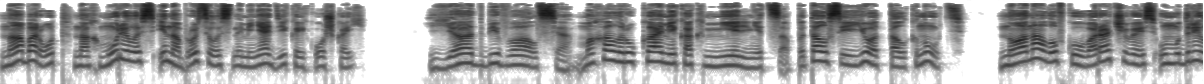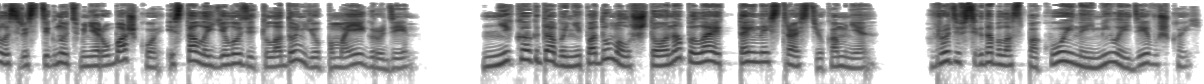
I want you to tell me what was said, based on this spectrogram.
Наоборот, нахмурилась и набросилась на меня дикой кошкой. Я отбивался, махал руками, как мельница, пытался ее оттолкнуть. Но она, ловко уворачиваясь, умудрилась расстегнуть мне рубашку и стала елозить ладонью по моей груди. Никогда бы не подумал, что она пылает тайной страстью ко мне. Вроде всегда была спокойной, милой девушкой.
